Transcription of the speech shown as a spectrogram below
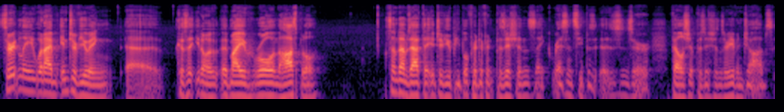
certainly, when I'm interviewing, because you know, in my role in the hospital, sometimes I have to interview people for different positions, like residency positions or fellowship positions or even jobs.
